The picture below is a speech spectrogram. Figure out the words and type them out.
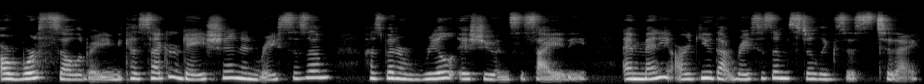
are worth celebrating because segregation and racism has been a real issue in society and many argue that racism still exists today.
